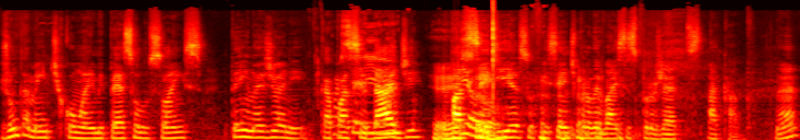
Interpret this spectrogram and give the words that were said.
juntamente com a MPE Soluções, tem, né, Joane? Capacidade, parceria, né? parceria suficiente para levar esses projetos a cabo. Né?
